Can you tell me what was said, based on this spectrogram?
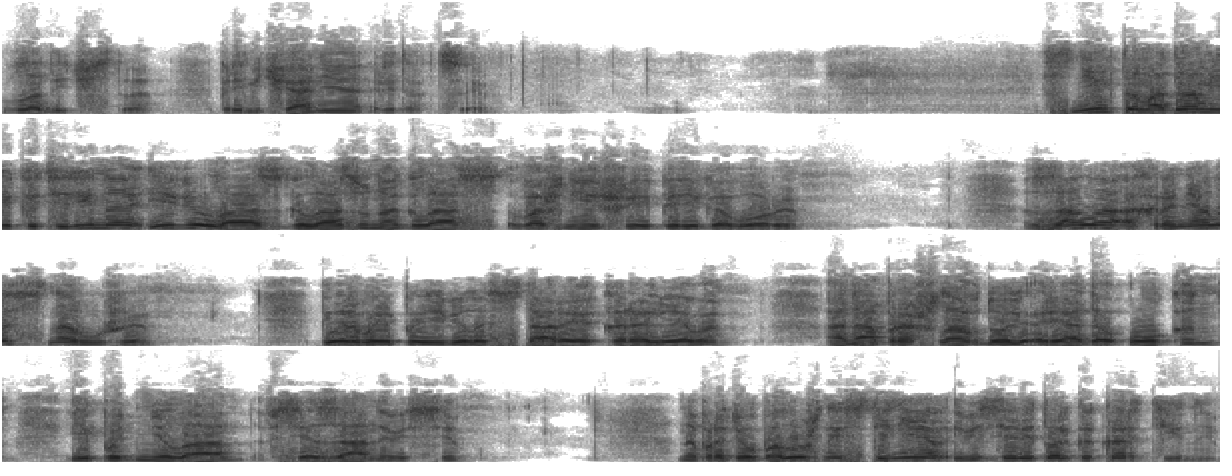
владычества. Примечание редакции. С ним-то мадам Екатерина и вела с глазу на глаз важнейшие переговоры. Зала охранялась снаружи. Первой появилась старая королева. Она прошла вдоль ряда окон и подняла все занавеси. На противоположной стене висели только картины.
